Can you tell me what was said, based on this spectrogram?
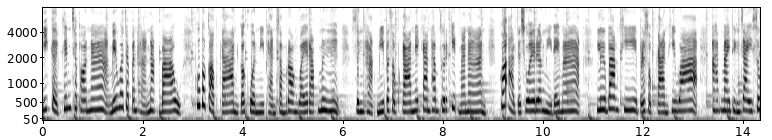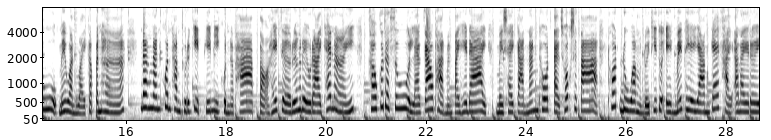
ที่เกิดขึ้นเฉพาะหน้าไม่ว่าจะปัญหาหนักเบา ผู้ประกอบการก็ควรมีแผนสำรองไว้รับมือ ซึ่งหากมีประสบการณ์ในการทำธุรกิจมานาน ก็อาจจะช่วยเรื่องนี้ได้มาก หรือบางทีประสบการณ์ที่ว่าอาจหมายถึงใจสู้ไม่หวั่นไหวกับปัญหา ดังนั้นคนทำธุรกิจที่มีคุณภาพต่อให้เจอเรื่องเลวร้ายแค่ไหน เขาก็จะสู้และก้าวผ่านมันไปให้ได้ ไม่ใช่การนั่งโทษแต่โชคชะตา โทษดวง โดยที่ตัวเองไม่พยายามแก้ไขอะไรเลย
